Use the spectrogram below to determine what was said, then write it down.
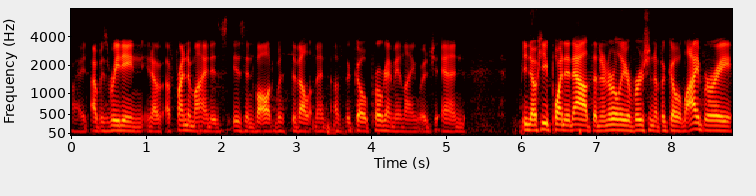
right? I was reading, you know, a friend of mine is, is involved with development of the Go programming language, and, you know, he pointed out that an earlier version of a Go library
